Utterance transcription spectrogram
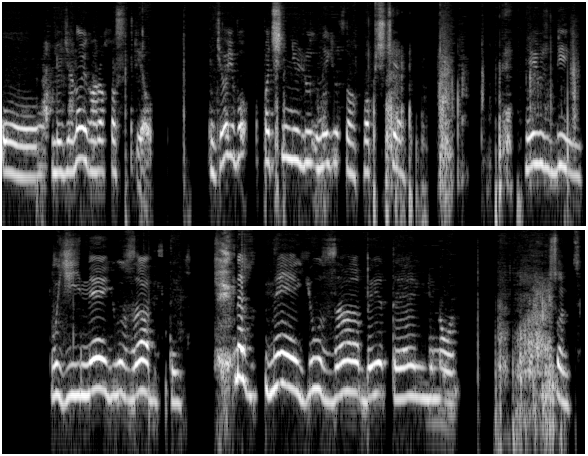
О, ледяной горохострел. Я его почти не, не юзал вообще. Не юзбил. Ой, не юзабитий. Не, не юзабительно. Сонце.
